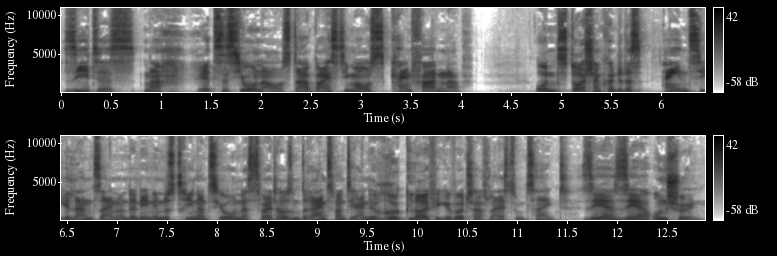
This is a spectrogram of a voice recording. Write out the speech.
sieht es nach Rezession aus. Da beißt die Maus kein Faden ab. Und Deutschland könnte das einzige Land sein unter den Industrienationen, das 2023 eine rückläufige Wirtschaftsleistung zeigt. Sehr, sehr unschön.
